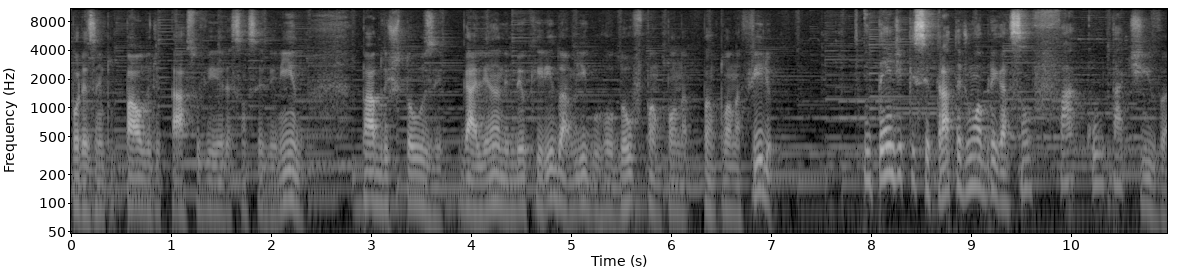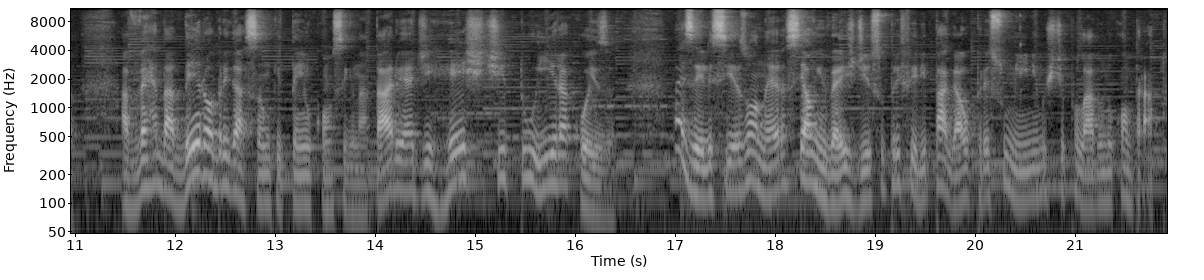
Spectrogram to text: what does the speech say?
por exemplo Paulo de Tarso Vieira Sanseverino, Pablo Stouze Galhano e meu querido amigo Rodolfo Pamplona, Pamplona Filho, entende que se trata de uma obrigação facultativa. A verdadeira obrigação que tem o consignatário é a de restituir a coisa. Mas ele se exonera se, ao invés disso, preferir pagar o preço mínimo estipulado no contrato.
